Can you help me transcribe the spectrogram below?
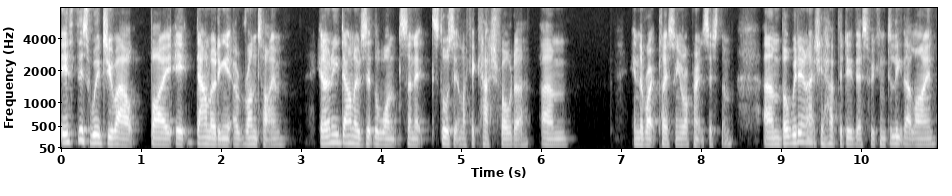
if this weirds you out by it downloading it at runtime, it only downloads it the once and it stores it in like a cache folder um, in the right place on your operating system. Um, but we don't actually have to do this. We can delete that line.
